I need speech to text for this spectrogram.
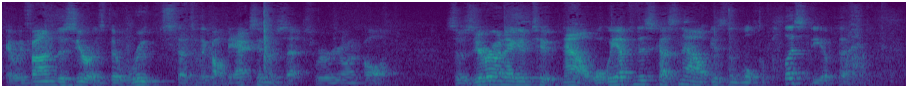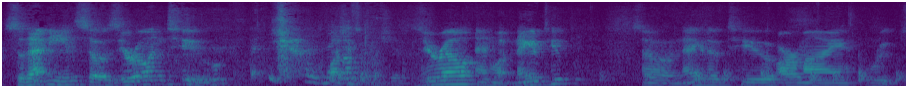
Okay, we found the zeros, the roots. That's what they call it, the x-intercepts, whatever you want to call it. So 0 and negative 2. Now, what we have to discuss now is the multiplicity of them. So that means, so 0 and 2, watch it. 0 and what, negative 2? So negative 2 are my roots.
